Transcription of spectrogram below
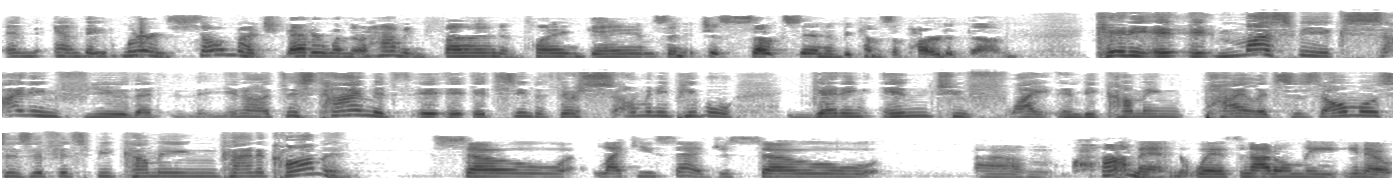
and, and they learn so much better when they're having fun and playing games and it just soaks in and becomes a part of them. Katie, it, it must be exciting for you that, you know, at this time it's, it, it seems that there's so many people getting into flight and becoming pilots. It's almost as if it's becoming kind of common. So, like you said, just so, um, common with not only, you know,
